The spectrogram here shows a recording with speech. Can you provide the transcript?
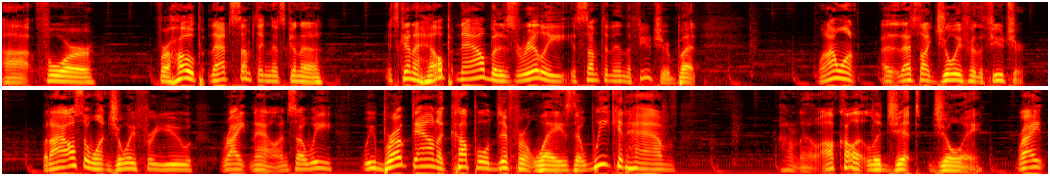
uh, for for hope, that's something that's gonna it's gonna help now, but it's really it's something in the future. But when I want uh, that's like joy for the future, but I also want joy for you right now. And so we we broke down a couple different ways that we could have. I don't know. I'll call it legit joy, right?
